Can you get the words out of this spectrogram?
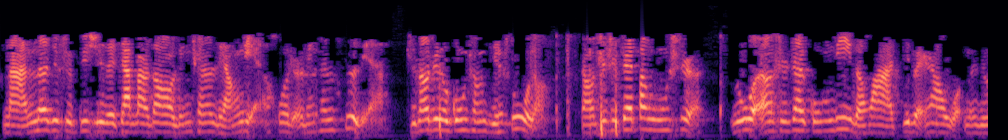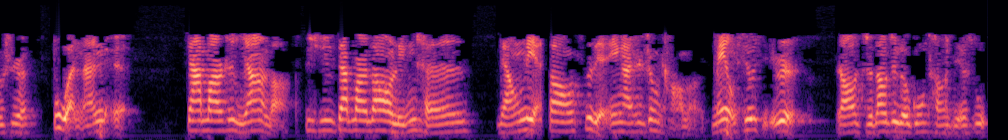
男的就是必须得加班到凌晨两点或者凌晨四点，直到这个工程结束了。然后这是在办公室，如果要是在工地的话，基本上我们就是不管男女，加班是一样的，必须加班到凌晨两点到四点，应该是正常的，没有休息日。然后直到这个工程结束。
